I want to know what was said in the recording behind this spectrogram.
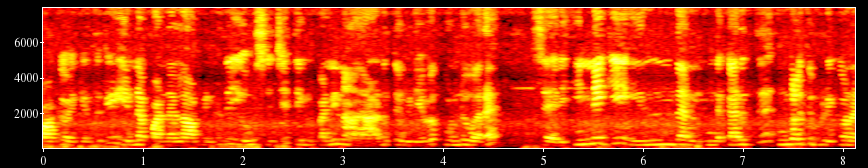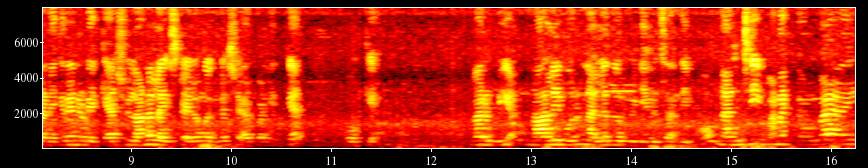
பார்க்க வைக்கிறதுக்கு என்ன பண்ணலாம் அப்படின்றத யோசித்து திங்க் பண்ணி நான் அடுத்த வீடியோவை கொண்டு வரேன். சரி இன்னைக்கு இந்த இந்த கருத்து உங்களுக்கு பிடிக்கும்னு நினைக்கிறேன். என்னுடைய கேஷுவலான லைஃப் ஸ்டைலும் உங்ககிட்ட ஷேர் பண்ணியிருக்கேன். ஓகே மறுபடியும் நாளை ஒரு நல்லதொரு வீடியோவில் சந்திப்போம். நன்றி வணக்கம் பாய்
